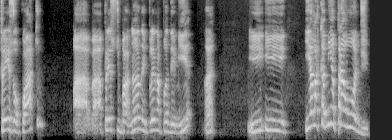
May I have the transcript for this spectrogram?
três ou quatro, a, a preço de banana em plena pandemia. Né? E, e e ela caminha para onde?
